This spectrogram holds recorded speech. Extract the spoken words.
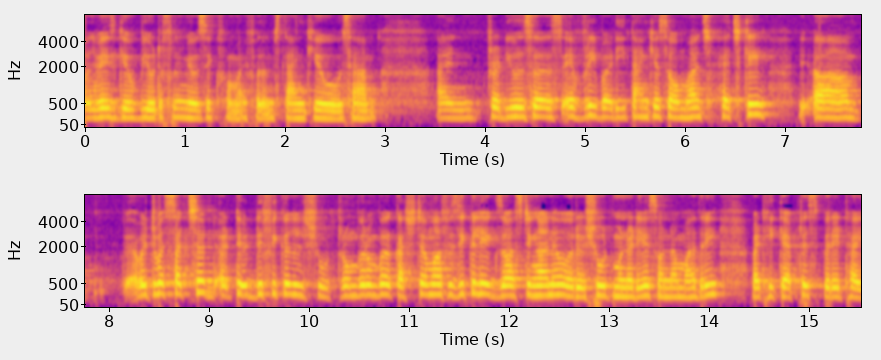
always give beautiful music for my films thank you Sam and producers, everybody, thank you so much. HK, uh, um, it was such a difficult shoot. ரொம்ப ரொம்ப கஷ்டமாக ஃபிசிக்கலி எக்ஸாஸ்டிங்கான ஒரு ஷூட் முன்னாடியே சொன்ன மாதிரி but he kept spirit high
